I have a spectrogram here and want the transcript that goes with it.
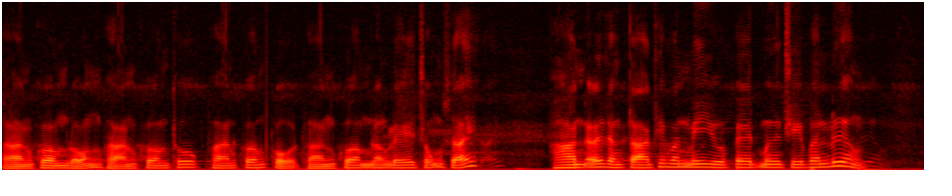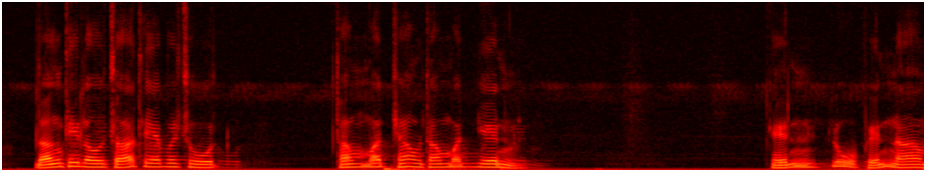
ผ่านความหลง ผ่านความทุกข์ผ่านความโกรธผ่านความลังเลสงสัย ผ่านอะไรต่างๆ ที่มันมีอยู่เป็นมือสี่พันเรื่อง ดังที่เราสาเทประสูตรทำวัดเช้าทำวัดเย็น เห็นรูปเห็นนาม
